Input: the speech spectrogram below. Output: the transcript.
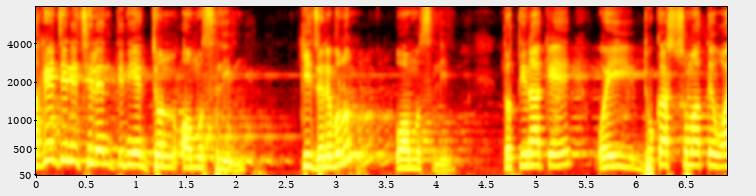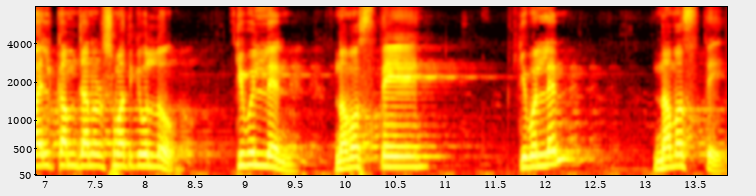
আগে যিনি ছিলেন তিনি একজন অমুসলিম। কি জোরে বলুন? ও মুসলিম। তো তিনাকে ওই ঢোকার সময়তে ওয়েলকাম জানার সময়তে কি বলল? কি বললেন? নমস্তে। কি বললেন? নমস্তে।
